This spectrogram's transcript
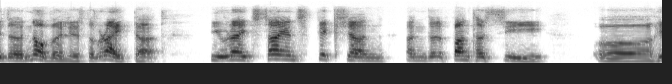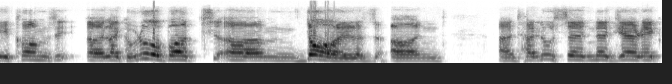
He's a novelist, a writer. He writes science fiction and uh, fantasy. Uh, he comes uh, like robot um, dolls and and hallucinogenic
